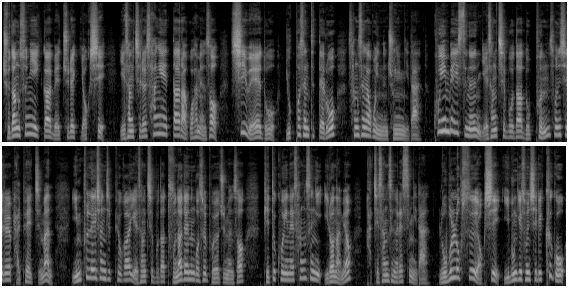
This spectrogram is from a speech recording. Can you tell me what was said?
주당 순이익과 매출액 역시 예상치를 상회했다라고 하면서 시 외에도 6%대로 상승하고 있는 중입니다. 코인베이스는 예상치보다 높은 손실을 발표했지만 인플레이션 지표가 예상치보다 둔화되는 것을 보여주면서 비트코인의 상승이 일어나며 같이 상승을 했습니다. 로블록스 역시 2분기 손실이 크고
